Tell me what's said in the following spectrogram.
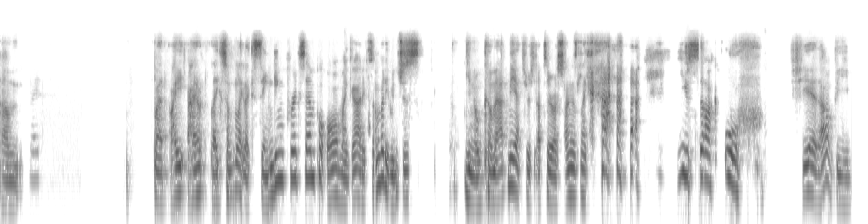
Um, Right. but I, I don't like something like like singing, for example. Oh my god, if somebody would just, you know, come at me after after a song, it's like, you suck. Oof, shit, that would be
